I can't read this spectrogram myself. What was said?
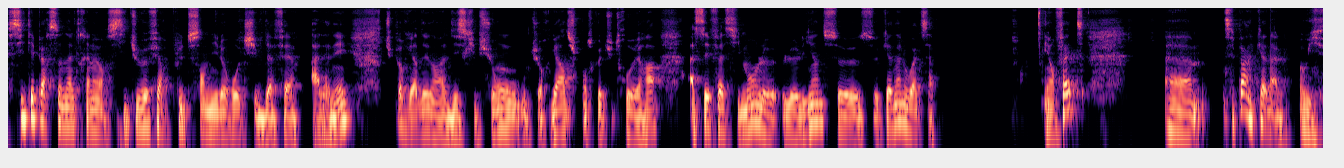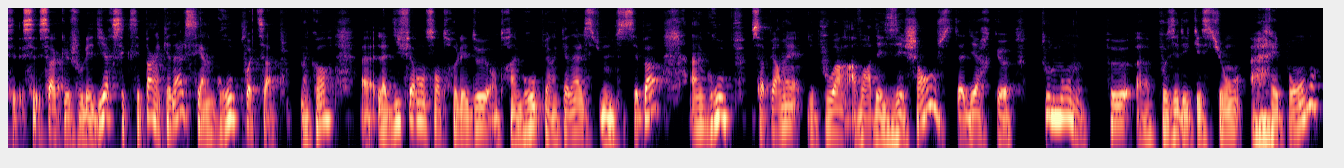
Si tu es personal trainer, si tu veux faire plus de 100 000 euros de chiffre d'affaires à l'année, tu peux regarder dans la description où tu regardes. Je pense que tu trouveras assez facilement le, lien de ce canal WhatsApp. Et en fait, euh, c'est pas un canal. Oui, c'est ça que je voulais dire, c'est que c'est pas un canal, c'est un groupe WhatsApp, d'accord? Euh, La différence entre les deux, entre un groupe et un canal, si tu ne sais pas, un groupe, ça permet de pouvoir avoir des échanges, c'est-à-dire que tout le monde peut euh, poser des questions, répondre,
